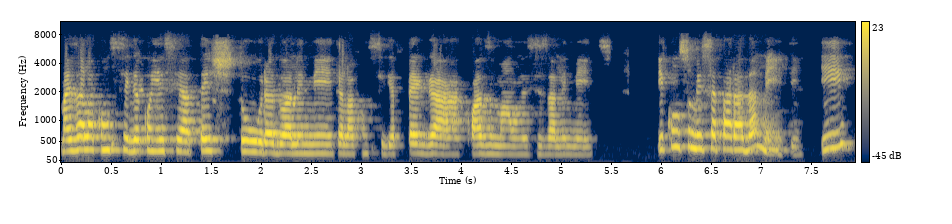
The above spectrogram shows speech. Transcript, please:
mas ela consiga conhecer a textura do alimento, ela consiga pegar com as mãos esses alimentos e consumir separadamente. E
